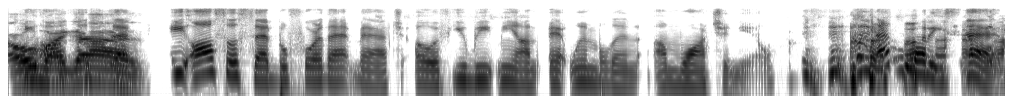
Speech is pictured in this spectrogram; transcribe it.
oh He my also said- god, He also said before that match, "Oh, if you beat me on at Wimbledon, I'm watching you." That's what he said.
